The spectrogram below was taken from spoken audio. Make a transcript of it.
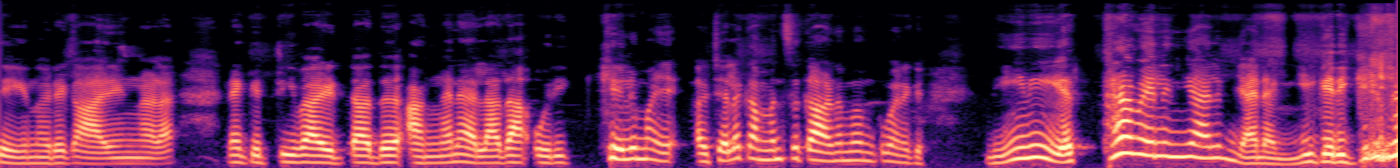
ചെയ്യുന്ന ഒരു കാര്യങ്ങൾ നെഗറ്റീവായിട്ട് അത് അങ്ങനെ അല്ലാതെ ഒരിക്കലും ചില കമൻസ് കാണുമ്പോൾ നമുക്ക് മനസ്സിലാക്കി നീ നീ എത്ര മെലിഞ്ഞാലും ഞാൻ അംഗീകരിക്കില്ല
